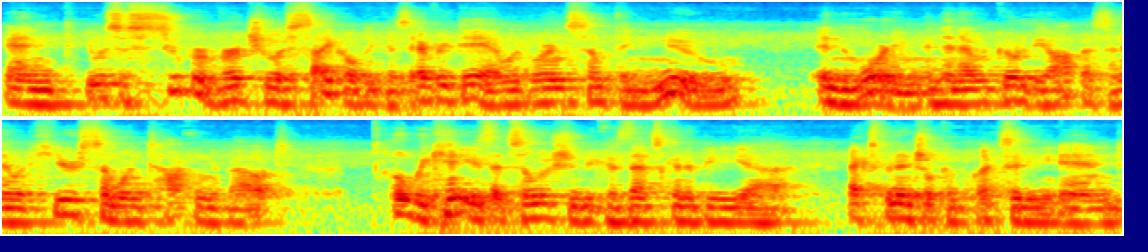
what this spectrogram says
And it was a super virtuous cycle because every day I would learn something new in the morning, and then I would go to the office and I would hear someone talking about oh, we can't use that solution because that's going to be uh, exponential complexity and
